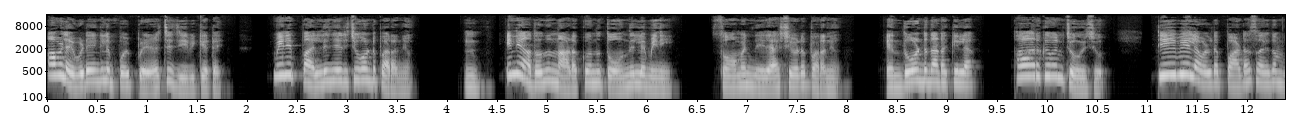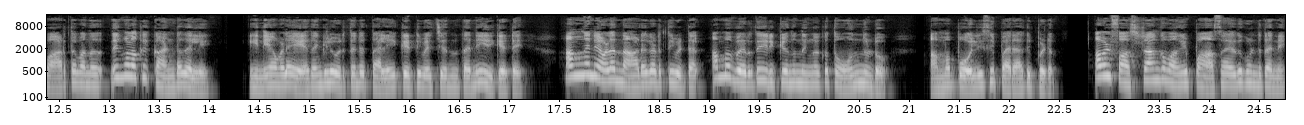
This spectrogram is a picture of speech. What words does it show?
അവൾ എവിടെയെങ്കിലും പോയി പിഴച്ച് ജീവിക്കട്ടെ. മിനി പല്ല് ഞെരിച്ചുകൊണ്ട് പറഞ്ഞു ഉം ഇനി അതൊന്നും നടക്കുമെന്ന് തോന്നില്ല മിനി. സോമൻ നിരാശയോടെ പറഞ്ഞു എന്തുകൊണ്ട് നടക്കില്ല? ഭാർഗവൻ ചോദിച്ചു ടി വിയിൽ അവളുടെ പടസഹിതം വാർത്ത വന്നത് നിങ്ങളൊക്കെ കണ്ടതല്ലേ? ഇനി അവളെ ഏതെങ്കിലും ഒരുത്തന്റെ തലയിൽ കെട്ടി വെച്ചെന്ന് തന്നെ ഇരിക്കട്ടെ. അങ്ങനെ അവളെ നാടകടത്തി വിട്ടാൽ അമ്മ വെറുതെ ഇരിക്കുമെന്ന് നിങ്ങൾക്ക് തോന്നുന്നുണ്ടോ? അമ്മ പോലീസിൽ പരാതിപ്പെടും. അവൾ ഫസ്റ്റ് റാങ്ക് വാങ്ങി പാസ്സായത് കൊണ്ട് തന്നെ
